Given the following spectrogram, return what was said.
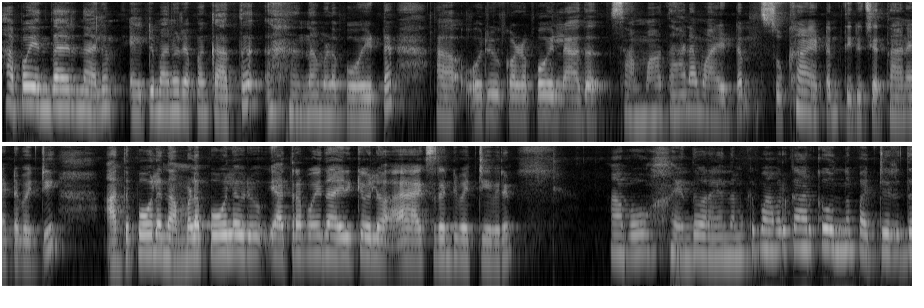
അപ്പോൾ എന്തായിരുന്നാലും ഏറ്റുമാനൂരപ്പം കാത്ത് നമ്മൾ പോയിട്ട് ഒരു കുഴപ്പമില്ലാതെ സമാധാനമായിട്ടും സുഖമായിട്ടും തിരിച്ചെത്താനായിട്ട് പറ്റി. അതുപോലെ നമ്മളെപ്പോലെ ഒരു യാത്ര പോയതായിരിക്കുമല്ലോ ആ ആക്സിഡന്റ് പറ്റിയവരും. അപ്പോൾ എന്തു പറയാൻ നമുക്കിപ്പോൾ അവർക്ക് ആർക്കും ഒന്നും പറ്റരുത്.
